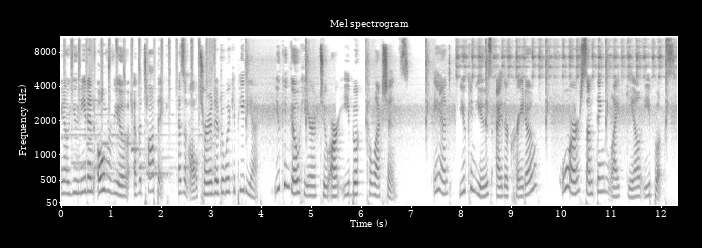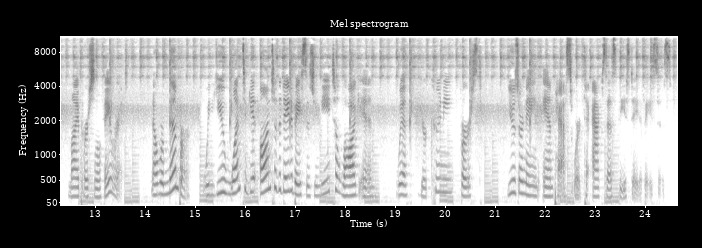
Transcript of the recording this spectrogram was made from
you know, you need an overview of a topic as an alternative to Wikipedia. You can go here to our ebook collections and you can use either Credo or something like Gale eBooks, my personal favorite. Now remember, when you want to get onto the databases, you need to log in with your CUNY First username and password to access these databases.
